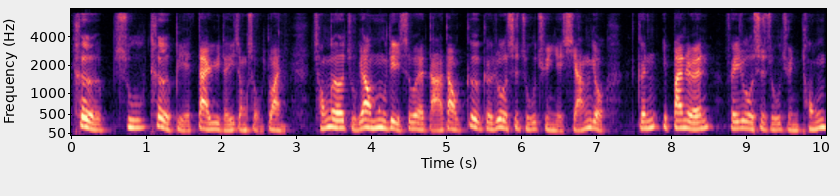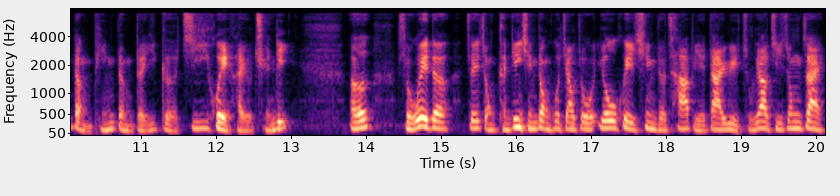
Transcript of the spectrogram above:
特殊特别待遇的一种手段。从而主要目的是为了达到各个弱势族群也享有跟一般人非弱势族群同等平等的一个机会还有权利，而所谓的这种肯定行动或叫做优惠性的差别待遇，主要集中在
